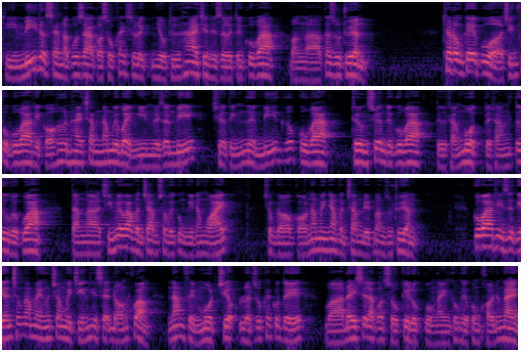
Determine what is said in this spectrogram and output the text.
thì Mỹ được xem là quốc gia có số khách du lịch nhiều thứ hai trên thế giới tới Cuba bằng à, các du thuyền. Theo thống kê của chính phủ Cuba thì có hơn 257.000 người dân Mỹ, chưa tính người Mỹ gốc Cuba, thường xuyên tới Cuba từ tháng 1 tới tháng 4 vừa qua, tăng à, 93% so với cùng kỳ năm ngoái, trong đó có 55% đến bằng du thuyền. Cuba thì dự kiến trong năm 2019 thì sẽ đón khoảng 5,1 triệu lượt du khách quốc tế và đây sẽ là con số kỷ lục của ngành công nghiệp không khói nước này.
